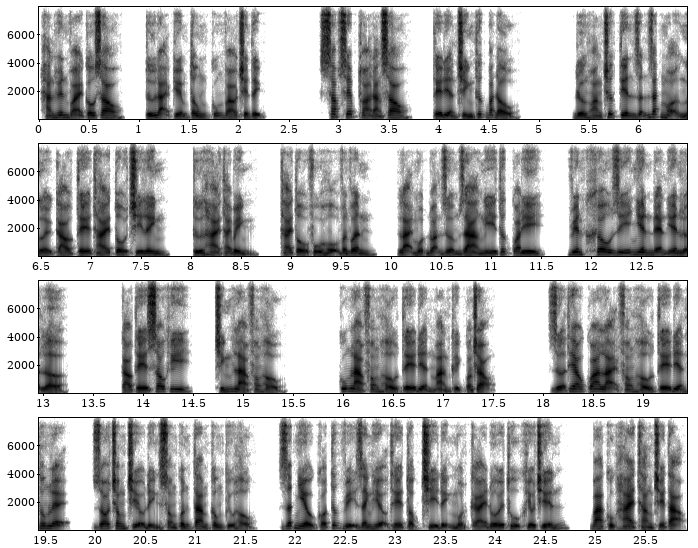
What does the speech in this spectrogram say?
Hàn huyên vài câu sau, tứ đại kiếm tông cũng vào trên tịch. Sắp xếp thỏa đáng sau, tế điện chính thức bắt đầu. Đường hoàng trước tiên dẫn dắt mọi người cáo tế thái tổ chi linh, tứ hải thái bình, thái tổ phù hộ vân vân, lại một đoạn dườm già nghi thức qua đi, viên khâu dĩ nhiên đèn yên lượn lờ. Cáo tế sau khi, chính là phong hầu cũng là phong hầu tế điện màn kịch quan trọng. Dựa theo qua lại phong hầu tế điện thông lệ, do trong triều đình song quân tam công cửu hậu, rất nhiều có tước vị danh hiệu thế tộc chỉ định một cái đối thủ khiêu chiến, ba cục hai thắng chế tạo,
